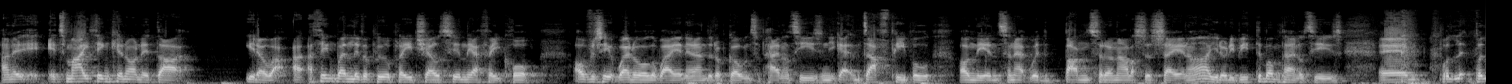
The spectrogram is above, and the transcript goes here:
And it, it's my thinking on it that you know I, I think when Liverpool played Chelsea in the FA Cup Obviously, it went all the way and it ended up going to penalties. And you're getting daft people on the internet with banter analysis saying, "Ah, oh, you only beat them on penalties." Um, but but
